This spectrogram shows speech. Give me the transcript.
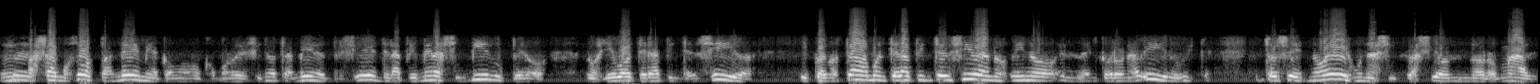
Mm. Pasamos dos pandemias, como, como lo definió también el presidente, la primera sin virus, pero nos llevó a terapia intensiva. Y cuando estábamos en terapia intensiva nos vino el, coronavirus, ¿viste? Entonces no es una situación normal,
